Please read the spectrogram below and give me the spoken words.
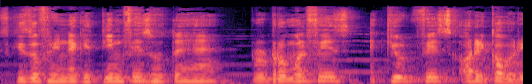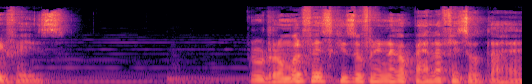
स्किज़ोफ्रेनिया के तीन फ़ेज़ होते हैं प्रोड्रोमल फ़ेज़ एक्यूट फ़ेज़ और recovery phase prodromal phase schizophrenia का पहला फ़ेज़ होता है।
